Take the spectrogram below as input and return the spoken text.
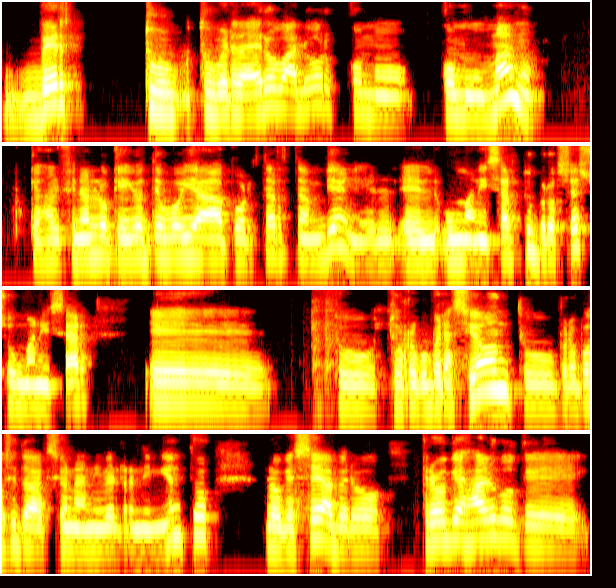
ver tu, tu verdadero valor como, como humano, que es al final lo que yo te voy a aportar también, el, el humanizar tu proceso, humanizar eh, tu, recuperación, tu propósito de acción a nivel rendimiento, lo que sea, pero creo que es algo que,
